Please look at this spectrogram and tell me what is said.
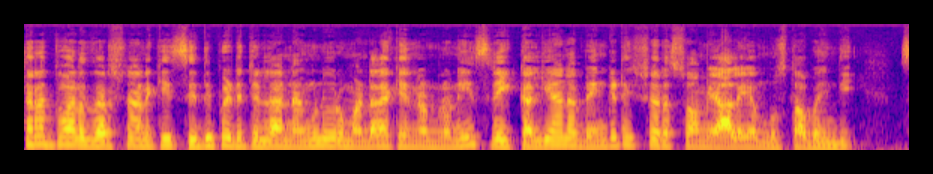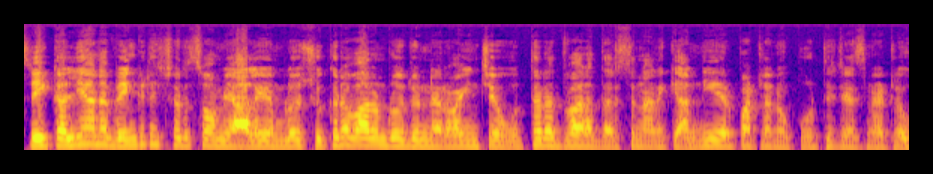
ఉత్తర ద్వార దర్శనానికి సిద్దిపేట జిల్లా నంగునూరు మండల కేంద్రంలోని శ్రీ కళ్యాణ వెంకటేశ్వర స్వామి ఆలయం ముస్తాబైంది. శ్రీ కళ్యాణ వెంకటేశ్వర స్వామి ఆలయంలో శుక్రవారం రోజు నిర్వహించే ఉత్తర ద్వార దర్శనానికి అన్ని ఏర్పాట్లను పూర్తి చేసినట్లు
